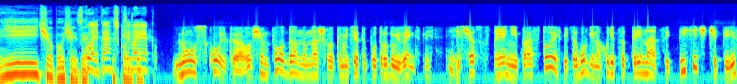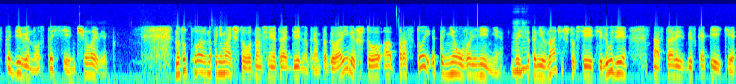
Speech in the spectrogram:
И что получается? Сколько, Сколько? человек? Ну, сколько? В общем, по данным нашего комитета по труду и занятости, сейчас в состоянии простое в Петербурге находится 13 497 человек. Но тут важно понимать, что вот нам сегодня это отдельно прям проговорили, что а, простой это не увольнение. То mm-hmm. есть это не значит, что все эти люди остались без копейки.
